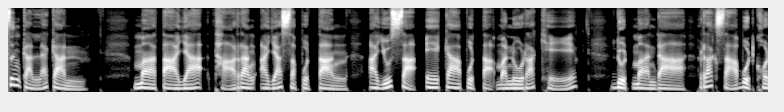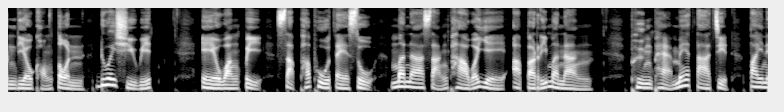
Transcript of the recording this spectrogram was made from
ซึ่งกันและกัน มาตายะถารังอายัสสปุตตัง อายุสะเอกาปุตตะมนุรักเข ดุดมารดา รักษาบุตรคนเดียวของตนด้วยชีวิต เอวังปิ สัพพภูเตสุ มนาสังภาวเย อปริมนังพึงแผ่เมตตาจิตไปใน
